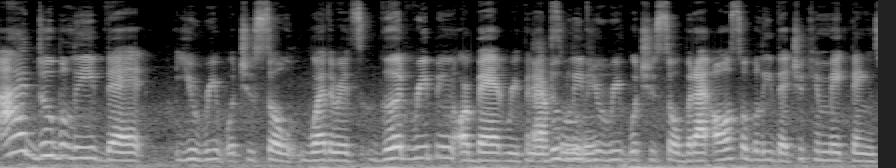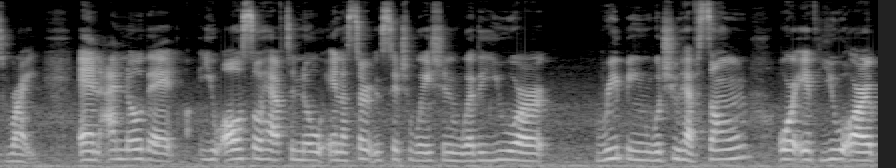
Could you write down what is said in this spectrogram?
I do believe that you reap what you sow, whether it's good reaping or bad reaping. Absolutely. I do believe you reap what you sow, but I also believe that you can make things right. And I know that you also have to know in a certain situation whether you are reaping what you have sown or if you are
